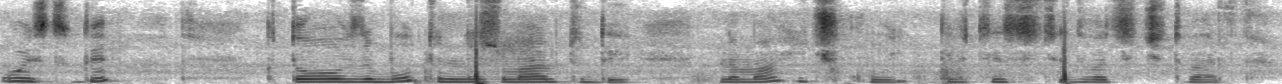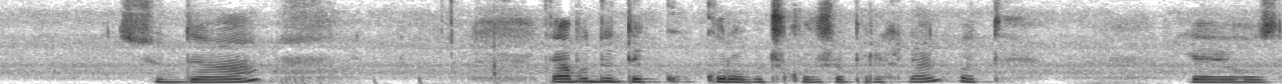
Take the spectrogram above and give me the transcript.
Ось туди. Хто забув, то нажимаємо туди. На магічку 2024. Сюди. Я буду таку коробочку вже переглянути. Я його зараз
